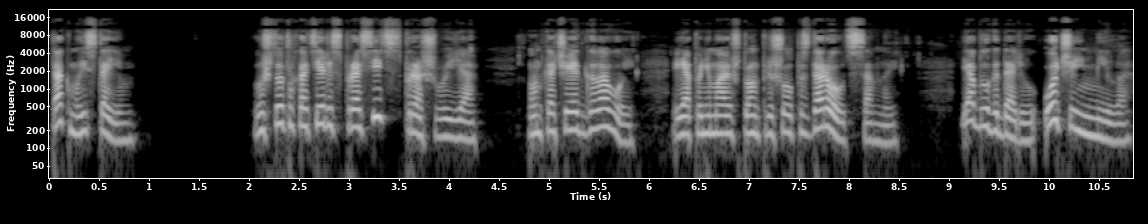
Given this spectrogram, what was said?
Так мы и стоим. — Вы что-то хотели спросить? — спрашиваю я. Он качает головой. Я понимаю, что он пришел поздороваться со мной. Я благодарю. Очень мило.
